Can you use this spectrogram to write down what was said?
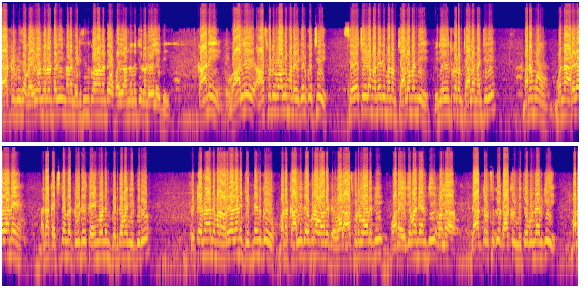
డాక్టర్ ఫీజు ఒక ఐదు వందలు ఉంటుంది మనం మెడిసిన్ కొనాలంటే ఒక పది వందల నుంచి రెండు వేలు అవుతాయి. కానీ వాళ్ళే హాస్పిటల్ వాళ్ళు మన దగ్గరకు వచ్చి సేవ చేయడం అనేది మనం చాలా మంది వినియోగించుకోవడం చాలా మంచిది. మనము మొన్న అడగగానే అన్న ఖచ్చితంగా టూ డేస్ టైం నుండి పెడతామని చెప్పారు పెట్టగానే మనం అడగగానే పెట్టినందుకు మన కాలనీ తరపున వాళ్ళకి వాళ్ళ హాస్పిటల్ వాళ్ళకి వాళ్ళ యజమాన్యానికి వాళ్ళ డాక్టర్స్కు డాక్టర్ మిత్రబృందానికి మన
